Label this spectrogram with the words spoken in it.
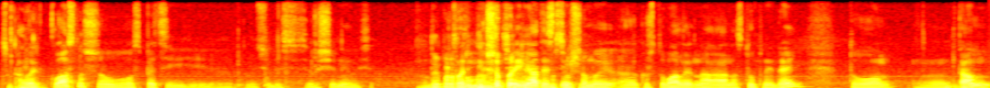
цукерка. Але класно, що спеції е, наче десь розчинилися. Вони просто Пор- не Якщо настільки порівняти з тим, що насичені. ми е, куштували на наступний день, то м, там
